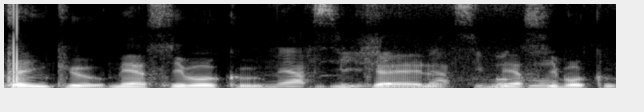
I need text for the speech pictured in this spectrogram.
Thank you, merci beaucoup. Merci, Michael. Merci beaucoup. Merci beaucoup.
